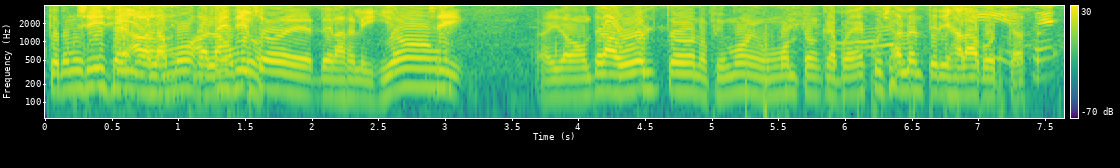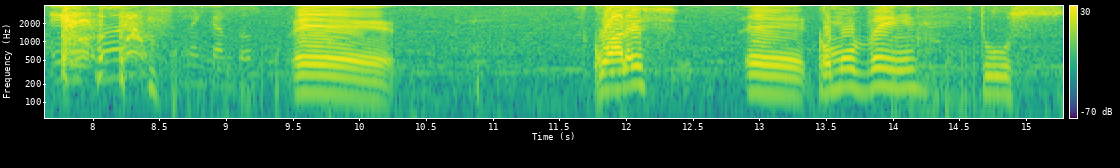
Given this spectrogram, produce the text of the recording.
que tú me Sí, hiciste, sí, hablamos, hablamos definitivo. mucho de, de la religión. Sí. Ahí hablamos del aborto, nos fuimos en un montón, que pueden escucharlo en Tirijala Sí, Podcast. ese- eso me encantó. Eh, ¿Cuáles, eh, cómo ven tus,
